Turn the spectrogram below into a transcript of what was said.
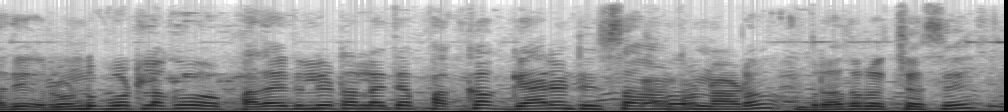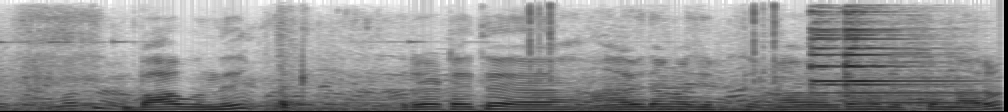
అది రెండు పూట్లకు పదహైదు లీటర్లు అయితే పక్క గ్యారంటీ ఇస్తా అంటున్నాడు. బ్రదర్ వచ్చేసి బాగుంది. రేట్ అయితే ఆ విధంగా చెప్తు ఆ విధంగా చెప్తున్నారు.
